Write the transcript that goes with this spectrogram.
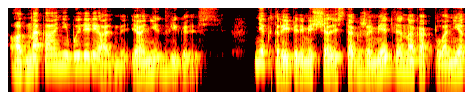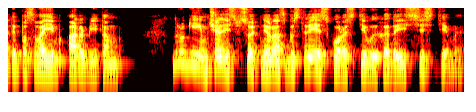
Однако они были реальны, и они двигались. Некоторые перемещались так же медленно, как планеты по своим орбитам. Другие мчались в сотни раз быстрее скорости выхода из системы.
